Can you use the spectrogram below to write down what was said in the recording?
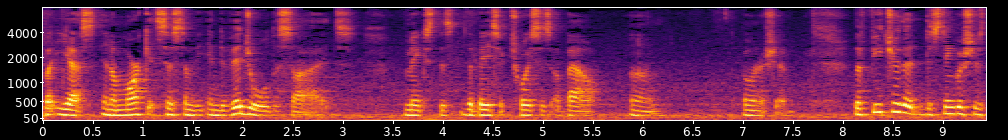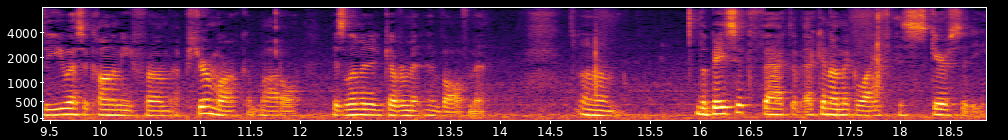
but yes, in a market system, the individual decides, makes this, the basic choices about um, ownership. The feature that distinguishes the U.S. economy from a pure market model is limited government involvement. Um, The basic fact of economic life is scarcity.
